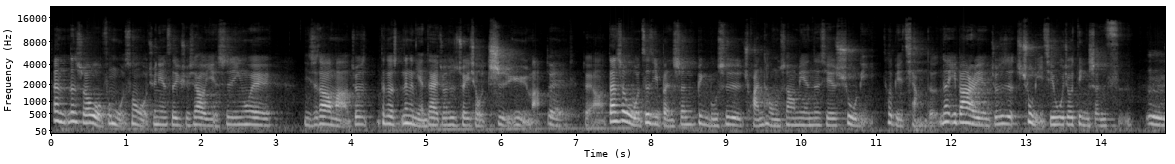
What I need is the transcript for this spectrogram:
但那时候我父母送我去念私立学校，也是因为。你知道吗？就是那个那个年代，就是追求治愈嘛。对对啊，但是我自己本身并不是传统上面那些数理特别强的。那一般而言，就是数理几乎就定生死。嗯，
